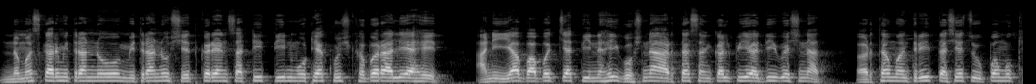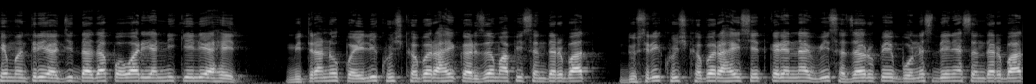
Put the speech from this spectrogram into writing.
नमस्कार मित्रांनो मित्रांनो शेतकऱ्यांसाठी तीन मोठ्या खुश खबर आली आहेत. आणि याबाबतच्या तीनही घोषणा अर्थसंकल्पीय अधिवेशनात अर्थमंत्री तसेच उपमुख्यमंत्री अजितदादा पवार यांनी केली आहेत. मित्रांनो पहिली खुश खबर आहे कर्जमाफी संदर्भात दुसरी खुश खबर आहे शेतकऱ्यांना वीस हजार रुपये बोनस देण्यासंदर्भात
